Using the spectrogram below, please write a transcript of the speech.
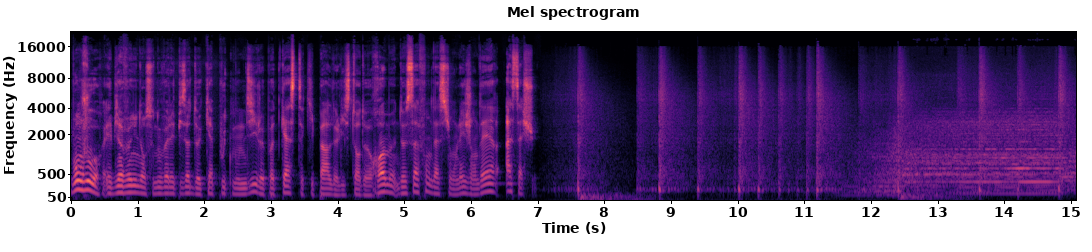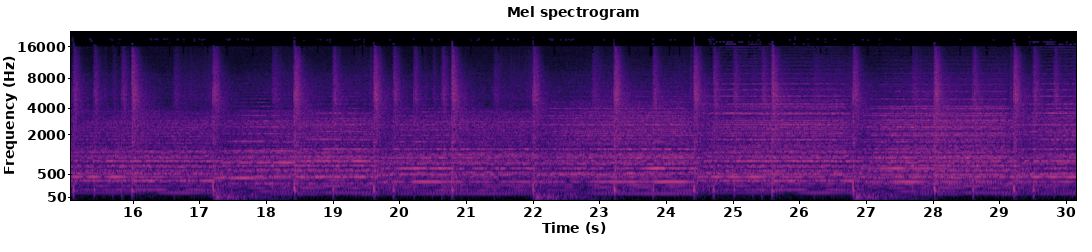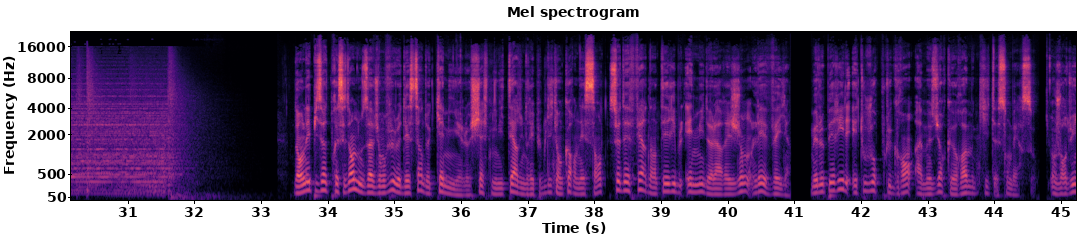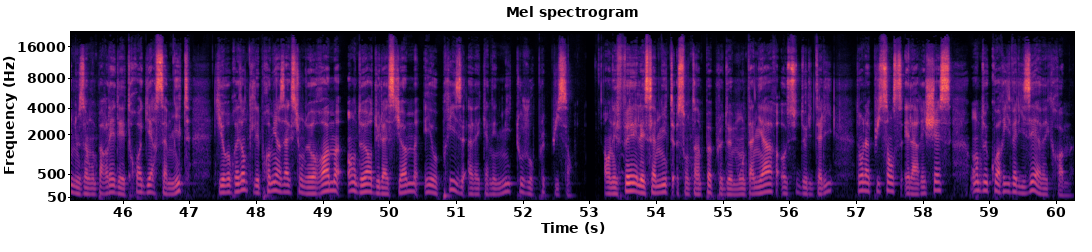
Bonjour et bienvenue dans ce nouvel épisode de Caput Mundi, le podcast qui parle de l'histoire de Rome, de sa fondation légendaire à sa chute. Dans l'épisode précédent, nous avions vu le destin de Camille, le chef militaire d'une république encore naissante, se défaire d'un terrible ennemi de la région, les Veiens. Mais le péril est toujours plus grand à mesure que Rome quitte son berceau. Aujourd'hui, nous allons parler des trois guerres samnites, qui représentent les premières actions de Rome en dehors du Latium et aux prises avec un ennemi toujours plus puissant. En effet, les Samnites sont un peuple de montagnards au sud de l'Italie, dont la puissance et la richesse ont de quoi rivaliser avec Rome.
